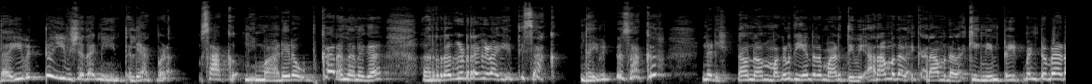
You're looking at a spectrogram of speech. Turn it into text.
ದಯವಿಟ್ಟು ಈ ವಿಷಯದಾಗ ನೀನು ತಲೆ ಹಾಕ್ಬೇಡ. ಸಾಕು, ನೀ ಮಾಡಿರೋ ಉಪಕಾರ ನನಗೆ ರಗಡ್ ರಗಡಾಗೈತಿ, ಸಾಕು. ದಯವಿಟ್ಟು ಸಾಕು. ನಡಿ, ನಾವು ನಮ್ಮ ಮಗಳದ್ದು ಏನಾರ ಮಾಡ್ತೀವಿ. ಆರಾಮದಳಕ್ಕೆ ಆರಾಮದಳಕ್ಕೆ ಈಗ ನಿನ್ನ ಟ್ರೀಟ್ಮೆಂಟು ಬೇಡ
